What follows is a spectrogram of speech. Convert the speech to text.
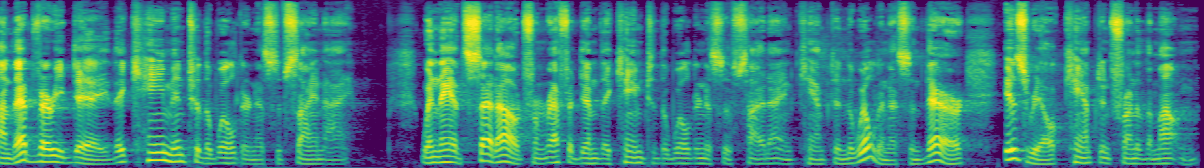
on that very day they came into the wilderness of Sinai. When they had set out from Rephidim, they came to the wilderness of Sinai and camped in the wilderness. And there, Israel camped in front of the mountain.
